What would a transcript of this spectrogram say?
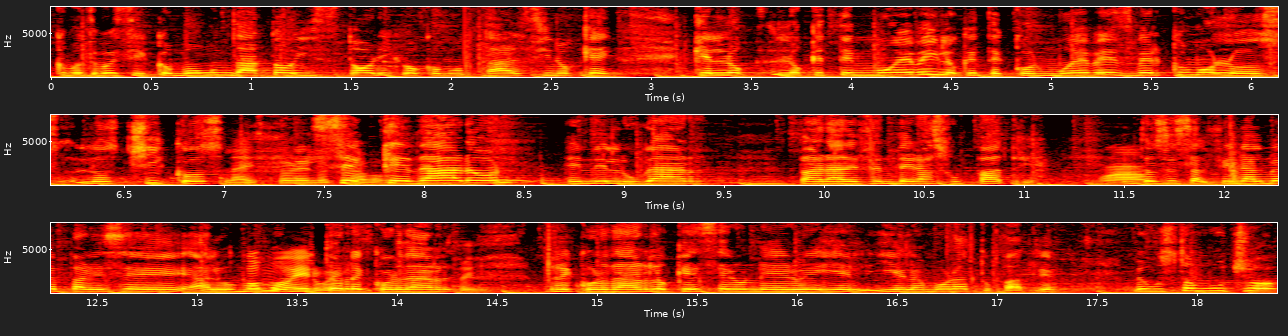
¿cómo te voy a decir? Como un dato histórico como tal, sino que, que lo, lo que te mueve y lo que te conmueve es ver cómo los, los chicos La historia los se chavos. quedaron en el lugar para defender a su patria. Wow. Entonces al final me parece algo muy Como bonito héroes. recordar, Sí. recordar lo que es ser un héroe y el, y el amor a tu patria. Me gustó mucho,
